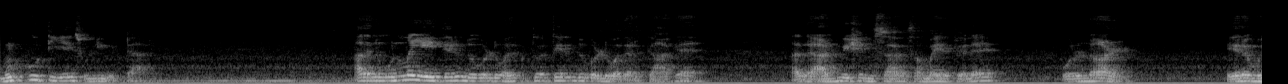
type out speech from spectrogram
முன்கூட்டியே சொல்லிவிட்டார். அதன் உண்மையை தெரிந்து கொள்வதற்கு தெரிந்து கொள்வதற்காக அந்த அட்மிஷன் சமயத்தில் ஒரு நாள் இரவு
